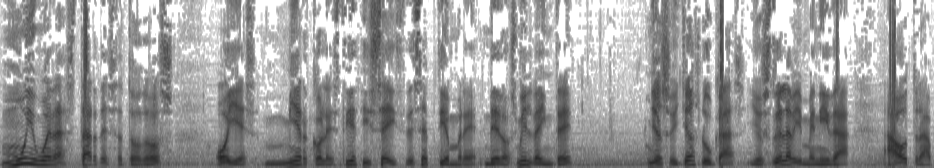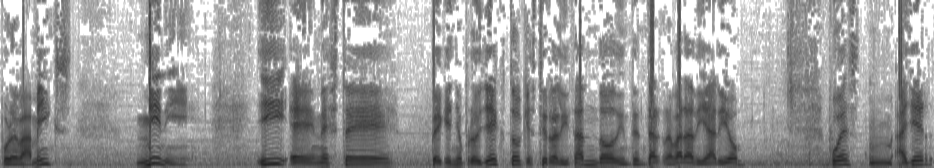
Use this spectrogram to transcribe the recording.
Muy buenas tardes a todos. Hoy es miércoles 16 de septiembre de 2020. Yo soy Josh Lucas y os doy la bienvenida a otra prueba mix mini. Y en este pequeño proyecto que estoy realizando de intentar grabar a diario, pues mm, ayer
